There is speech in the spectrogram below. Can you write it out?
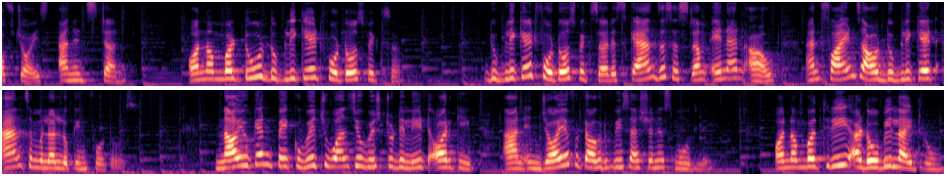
of choice and it's done. On number 2, Duplicate Photos Fixer. Duplicate Photos Fixer scans the system in and out and finds out duplicate and similar looking photos. Now you can pick which ones you wish to delete or keep and enjoy your photography session smoothly. On number 3, Adobe Lightroom.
